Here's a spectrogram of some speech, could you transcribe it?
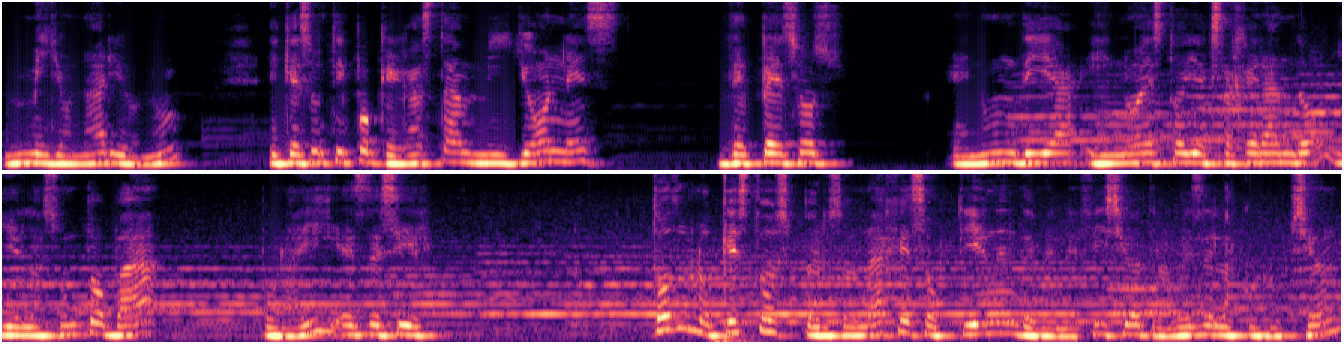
millonario, ¿no? Y que es un tipo que gasta millones de pesos en un día y no estoy exagerando y el asunto va por ahí, es decir, todo lo que estos personajes obtienen de beneficio a través de la corrupción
